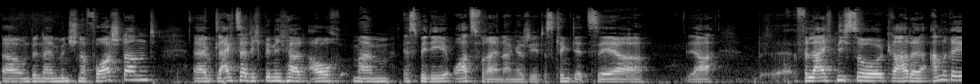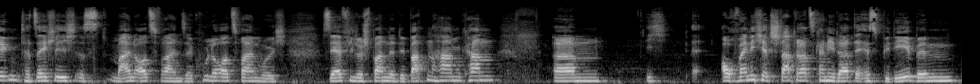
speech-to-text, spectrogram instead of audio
äh, und bin da im Münchner Vorstand. Äh, gleichzeitig bin ich halt auch in meinem SPD-Ortsverein engagiert. Das klingt jetzt sehr, ja, vielleicht nicht so gerade anregend. Tatsächlich ist mein Ortsverein ein sehr cooler Ortsverein, wo ich sehr viele spannende Debatten haben kann. Ähm, ich, äh, auch wenn ich jetzt Stadtratskandidat der SPD bin,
